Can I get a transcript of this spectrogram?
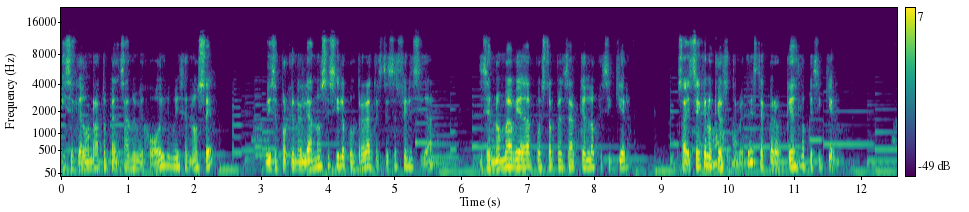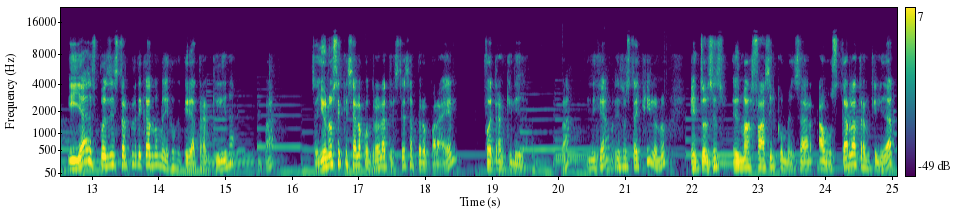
Y se quedó un rato pensando y me dijo, oye, me dice, no sé. Me dice, porque en realidad no sé si lo contrario de la tristeza es felicidad. Dice, no me había puesto a pensar qué es lo que sí quiero. O sea, sé que no quiero sentirme triste, pero ¿qué es lo que sí quiero? Y ya después de estar platicando me dijo que quería tranquilidad, ¿va? O sea, yo no sé qué sea lo contrario de la tristeza, pero para él fue tranquilidad, ¿va? Y dije, ah, eso está chilo, ¿no? Entonces es más fácil comenzar a buscar la tranquilidad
